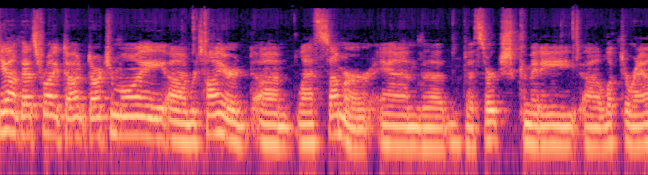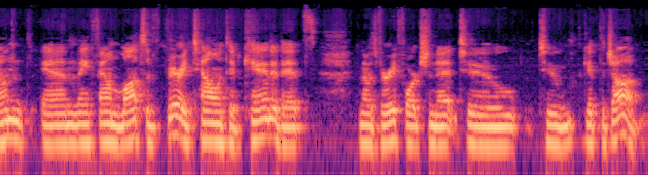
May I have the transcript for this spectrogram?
Yeah, that's right. Dr. Moy uh, retired um, last summer, and uh, the search committee uh, looked around and they found lots of very talented candidates. And I was very fortunate to to get the job.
